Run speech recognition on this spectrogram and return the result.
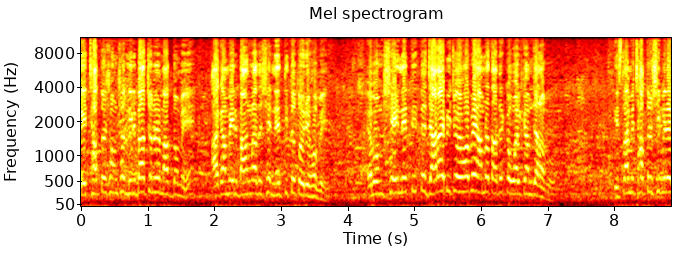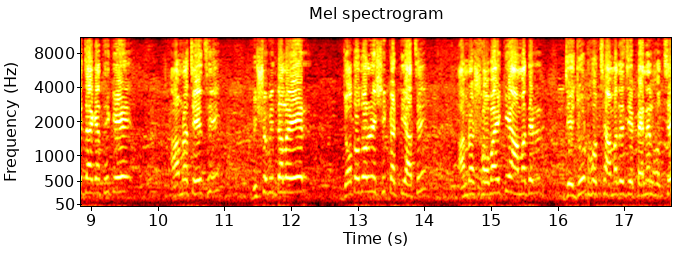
এই ছাত্র সংসদ নির্বাচনের মাধ্যমে আগামীর বাংলাদেশের নেতৃত্ব তৈরি হবে। এবং সেই নেতৃত্বে যারা বিজয় হবে, আমরা তাদেরকে ওয়েলকাম জানাব। ইসলামী ছাত্র শিবিরের জায়গা থেকে আমরা চেয়েছি বিশ্ববিদ্যালয়ের যত ধরনের শিক্ষার্থী আছে, আমরা সবাইকে আমাদের যে জোট হচ্ছে, আমাদের যে প্যানেল হচ্ছে,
